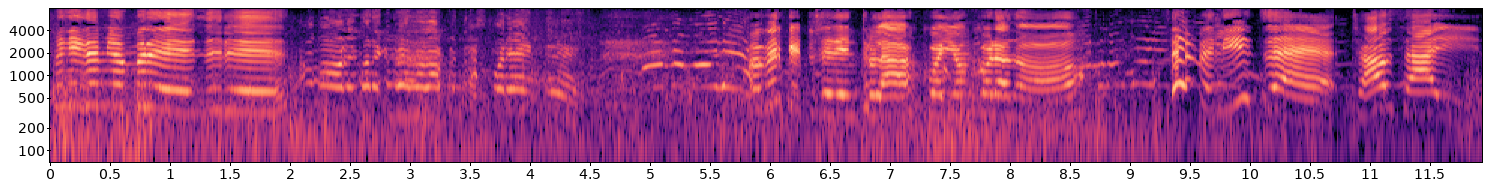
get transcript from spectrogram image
Venitemi a prendere! Amore, guarda che bella l'acqua è trasparente! Ma perché tu sei dentro l'acqua, io ancora no? Felice? Ciao, sai!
